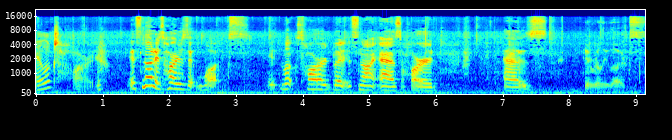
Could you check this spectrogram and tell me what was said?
It looks hard. It's not as hard as it looks. It looks hard, but it's not as hard as it really looks.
